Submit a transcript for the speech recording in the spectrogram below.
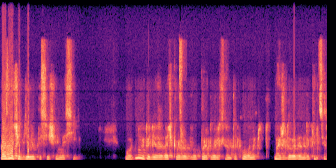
а значить ділитися ще й на 7. От, ну і тоді задачка вже перетворюється на таку, вона тут майже доведена до кінця.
